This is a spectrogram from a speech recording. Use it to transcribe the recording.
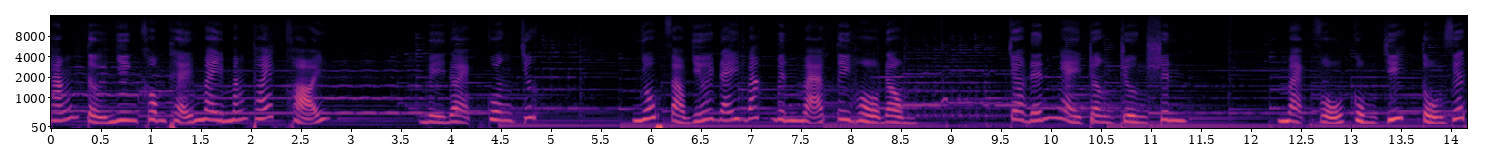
Hắn tự nhiên không thể may mắn thoát khỏi. Bị đoạt quân chức. Nhốt vào dưới đáy bắc binh mã ti hồ đồng. Cho đến ngày Trần Trường Sinh, Mạc Vũ cùng chiếc tụ giết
